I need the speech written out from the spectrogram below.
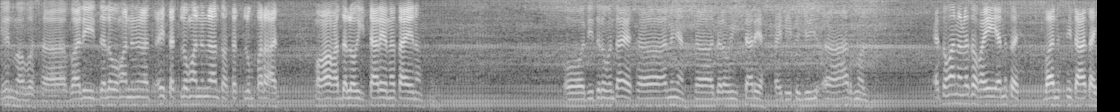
Yun mga boss, ah, bali dalawang ano na ay tatlong ano na to, tatlong paraan. Makakadalawang hektarya na tayo no. O dito naman tayo sa ano yan, sa dalawang hektarya kay Tito ah, Arnold. Etong ano na to kay ano to eh, bonus ni tatay.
